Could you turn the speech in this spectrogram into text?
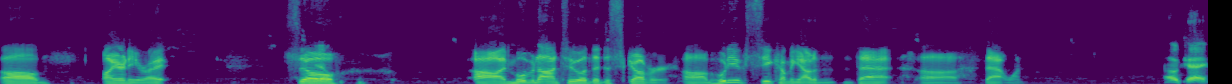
Um, irony, right? So, uh, moving on to the Discover. Um, who do you see coming out of that uh, that one? Okay,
